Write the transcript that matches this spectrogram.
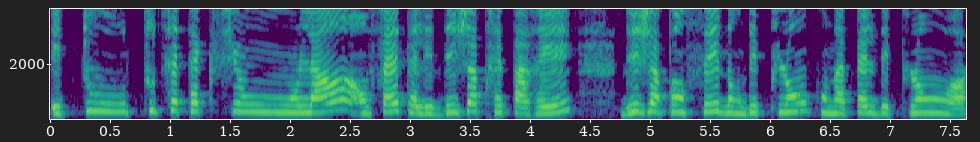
Et tout, toute cette action-là, en fait, elle est déjà préparée, déjà pensée dans des plans qu'on appelle des plans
